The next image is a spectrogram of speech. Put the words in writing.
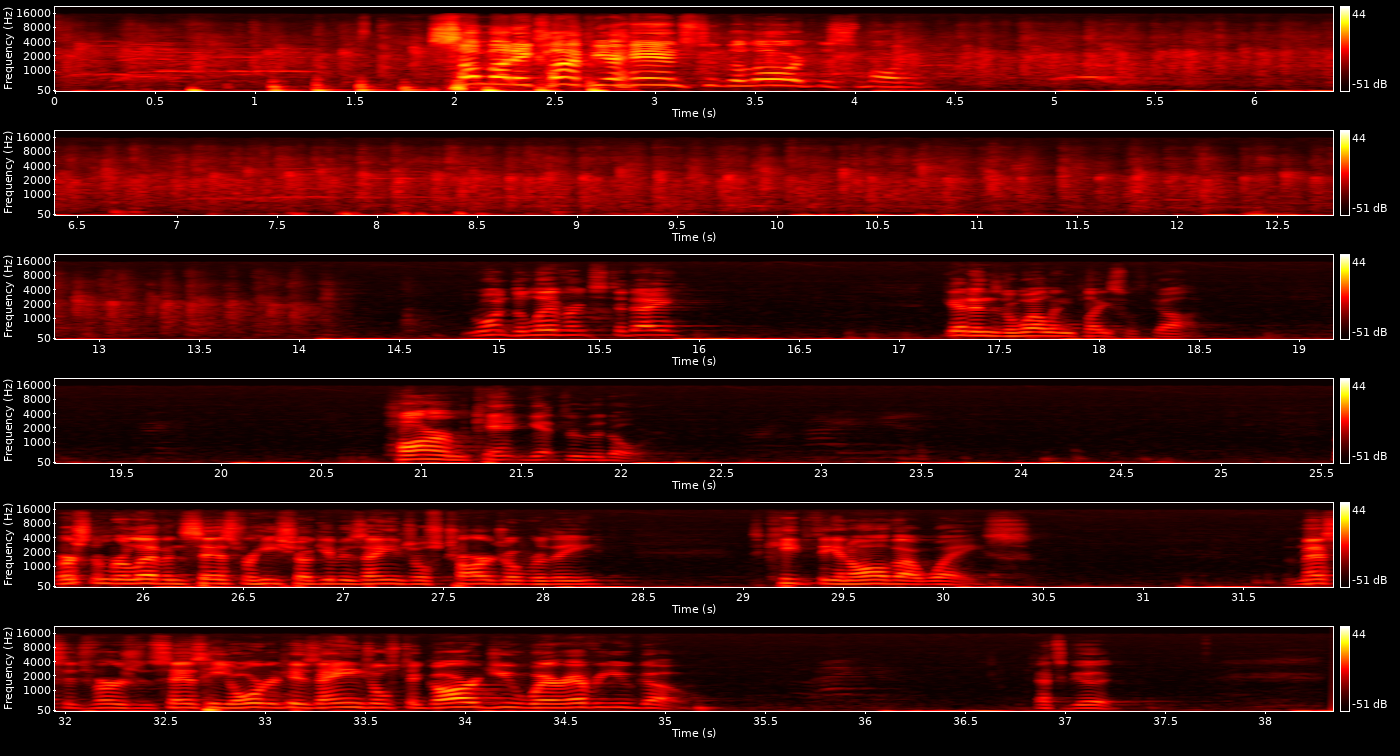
Somebody clap your hands to the Lord this morning. You want deliverance today? Get in the dwelling place with God. Harm can't get through the door. Verse number 11 says, For he shall give his angels charge over thee to keep thee in all thy ways. The message version says, He ordered his angels to guard you wherever you go. That's good.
